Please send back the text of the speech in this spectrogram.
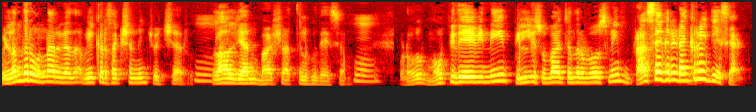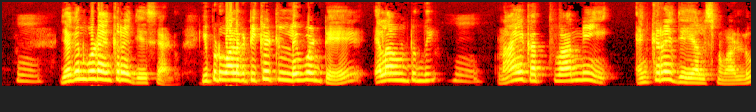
వీళ్ళందరూ ఉన్నారు కదా వీకర్ సెక్షన్ నుంచి వచ్చారు. లాల్ జాన్ భాష తెలుగుదేశం. ఇప్పుడు మోపిదేవిని పిల్లి సుభాష్ చంద్రబోస్ని రాజశేఖర రెడ్డి ఎంకరేజ్ చేశాడు. జగన్ కూడా ఎంకరేజ్ చేశాడు. ఇప్పుడు వాళ్ళకి టికెట్లు లేవంటే ఎలా ఉంటుంది? నాయకత్వాన్ని ఎంకరేజ్ చేయాల్సిన వాళ్ళు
